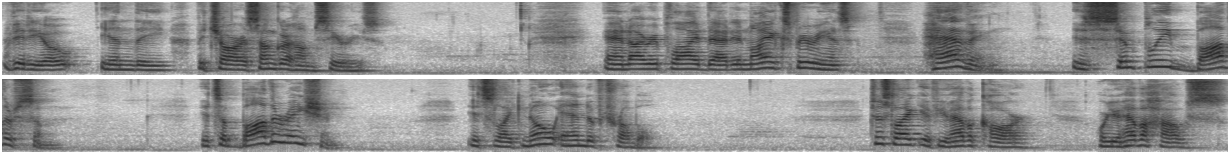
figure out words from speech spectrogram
video in the Vichara Sangraham series. And I replied that in my experience, having is simply bothersome. It's a botheration. It's like no end of trouble. Just like if you have a car, or you have a house,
